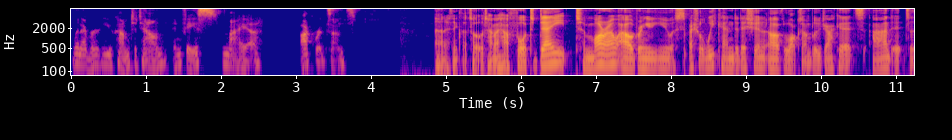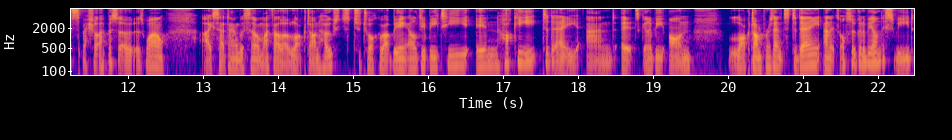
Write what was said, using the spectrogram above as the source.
whenever you come to town and face my uh, awkward sons. And I think that's all the time I have for today. Tomorrow, I'll bring you a special weekend edition of Locked On Blue Jackets, and it's a special episode as well. I sat down with some of my fellow Locked On hosts to talk about being LGBT in hockey today, and it's going to be on Locked On Presents today, and it's also going to be on this feed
